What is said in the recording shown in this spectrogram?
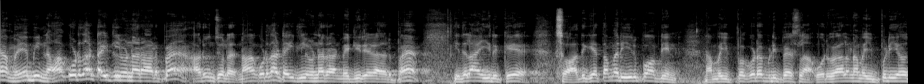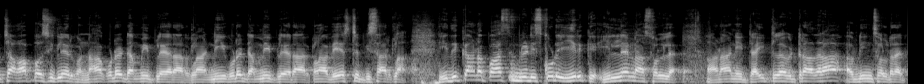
ஏன்? மேபி நான் கூட தான் டைட்டில் வினராக இருப்பேன். அருண் சொல்ற நான் கூட தான் டைட்டில் வின்னரா மெட்டீரியலாக இருப்பேன். இதெல்லாம் இருக்குது ஸோ அதுக்கேற்ற மாதிரி இருப்போம் அப்படின்னு. நம்ம இப்போ கூட இப்படி பேசலாம். ஒருவேளை நம்ம இப்படி யோசிச்சா ஆப்போசிட்லேயே இருக்கும். நான் கூட டம்மி பிளேயராக இருக்கலாம். நீ கூட டம்மி பிளேயராக இருக்கலாம். வேஸ்ட்டு பீஸாக இருக்கலாம். இதுக்கான பாசிபிலிட்டிஸ் கூட இருக்கு. இல்லைன்னு நான் சொல்ல ஆனால் நீ டைட்டில் விட்டுறாதடா அப்படின்னு சொல்றாரு.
